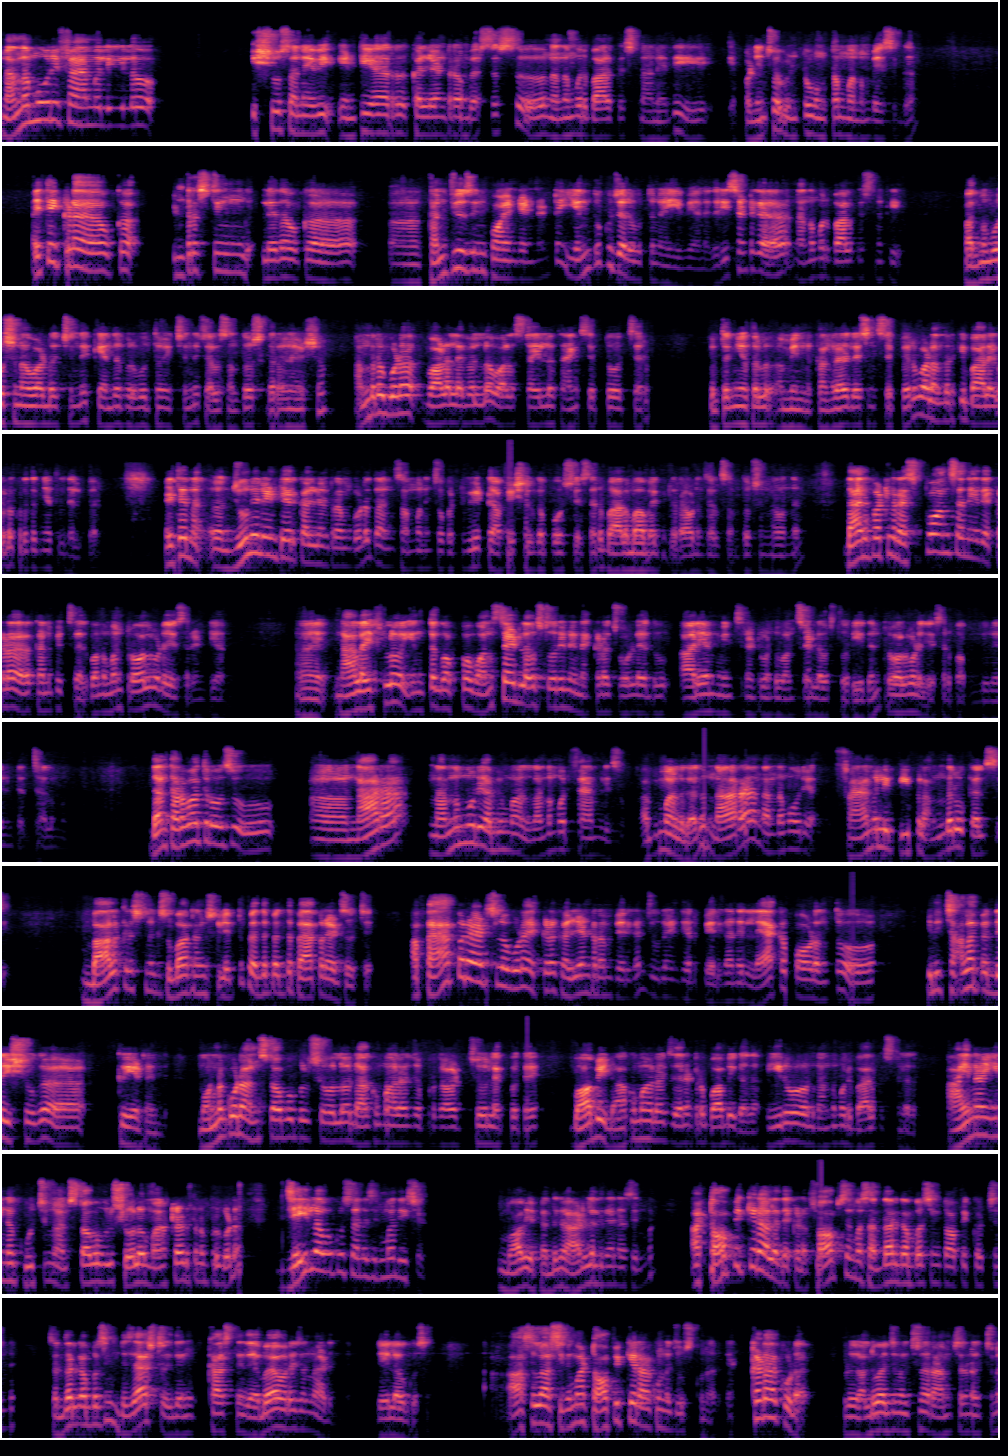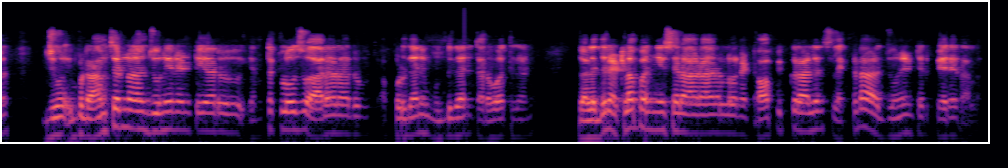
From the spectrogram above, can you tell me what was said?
నందమూరి ఫ్యామిలీలో ఇష్యూస్ అనేవి ఎన్టీఆర్ కళ్యాణ్ రామ్ వర్సెస్ నందమూరి బాలకృష్ణ అనేది ఎప్పటి నుంచో వింటూ ఉంటాం మనం బేసిక్గా అయితే ఇక్కడ ఒక ఇంట్రెస్టింగ్ లేదా ఒక కన్ఫ్యూజింగ్ పాయింట్ ఏంటంటే ఎందుకు జరుగుతున్నాయి ఇవి అనేది. రీసెంట్గా నందమూరి బాలకృష్ణకి పద్మభూషణ్ అవార్డు వచ్చింది కేంద్ర ప్రభుత్వం ఇచ్చింది చాలా సంతోషకరమైన విషయం. అందరూ కూడా వాళ్ళ లెవెల్లో వాళ్ళ స్టైల్లో థ్యాంక్స్ చెప్తూ వచ్చారు. కృతజ్ఞతలు ఐ మీన్ కంగ్రాచులేషన్స్ చెప్పారు. వాళ్ళందరికీ బాలయ్య కూడా కృతజ్ఞతలు తెలిపారు. అయితే నా- uh, జూనియర్ ఎన్టీఆర్ కళ్యాణ్ రామ్ కూడా దానికి సంబంధించి ఒక ట్వీట్ అఫీషియల్గా పోస్ట్ చేశారు. బాలబాబాయ్కి ఇట్లా రావడం చాలా సంతోషంగా ఉందని దాని పట్ల రెస్పాన్స్ అనేది ఎక్కడ కనిపించలేదు. కొంతమంది ట్రోల్ కూడా చేశారు ఎన్టీఆర్. Uh, నా లైఫ్లో ఇంత గొప్ప వన్ సైడ్ లవ్ స్టోరీ నేను ఎక్కడ చూడలేదు. ఆర్యన్ మించినటువంటి వన్ సైడ్ లవ్ స్టోరీ ఇదని ట్రోల్ కూడా చేశారు పాపం జూనియర్ ఎన్టీఆర్ చాలా మంది దాని తర్వాత రోజు uh, నారా నందమూరి అభిమానులు నందమూరి ఫ్యామిలీస్ అభిమానులు కాదు నారా నందమూరి ఫ్యామిలీ పీపుల్ అందరూ కలిసి బాలకృష్ణకి శుభాకాంక్షలు చెప్తూ పెద్ద పెద్ద పేపర్ యాడ్స్ వచ్చాయి. ఆ పేపర్ యాడ్స్లో కూడా ఎక్కడ కళ్యాణ్ రామ్ పేరు కానీ జూనియర్ ఎన్టీఆర్ పేరు కానీ లేకపోవడంతో ఇది చాలా పెద్ద ఇష్యూగా క్రియేట్ అయింది. మొన్న కూడా అన్స్టాపబుల్ షోలో డాకు మహారాజ్ అప్పుడు కావచ్చు లేకపోతే బాబీ డాకు మహారాజ్ డైరెక్టర్ బాబీ కదా హీరో నందమూరి బాలకృష్ణ కదా ఆయన ఈయన కూర్చుని అన్స్టాపబుల్ షోలో మాట్లాడుతున్నప్పుడు కూడా జైల్ అవకుశ అనే సినిమా తీశాడు. బాబీ పెద్దగా ఆడలేదు కానీ ఆ సినిమా. ఆ టాపిక్కి రాలేదు ఇక్కడ flop cinema Sardaar Gabbar Singh topic వచ్చింది. సర్దార్ గబ్బర్ సింగ్ డిజాస్టర్. ఇది కాస్త ఇది అబౌవ్ అవరేజ్ అని ఆడింది జైలవ్ కోసం. అసలు ఆ సినిమా టాపిక్ కే రాకుండా చూసుకున్నారు. ఎక్కడా కూడా. ఇప్పుడు అల్లు అర్జున్ వచ్చిన రామ్ చరణ్ వచ్చిన జూ ఇప్పుడు రామ్ చరణ్ జూనియర్ ఎన్టీఆర్ ఎంత క్లోజ్ ఆర్ఆర్ఆర్ అప్పుడు కానీ ముందు కానీ తర్వాత కానీ వాళ్ళిద్దరు ఎట్లా పనిచేశారు ఆర్ఆర్ఆర్లో అనే టాపిక్ రాలేదు. అసలు ఎక్కడ జూనియర్ ఎన్టీఆర్ పేరే రాలేదు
